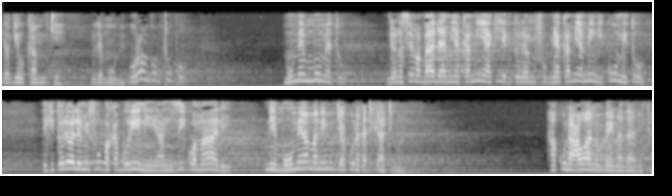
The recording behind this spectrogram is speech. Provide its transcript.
iwageuka mke yule mume. Urongo mtupu. Mume mume tu. Ndio nasema baada ya miaka mia akija kitolewa mifupa. Miaka mia mingi kumi tu. Ikitolewa ile mifupa kaburini anzikwa mahali ni mume ama ni mke? Hakuna katikati mwana hakuna awanu baina dhalika.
